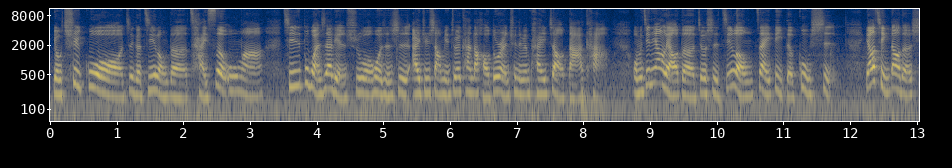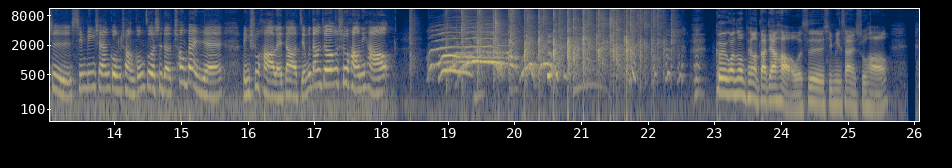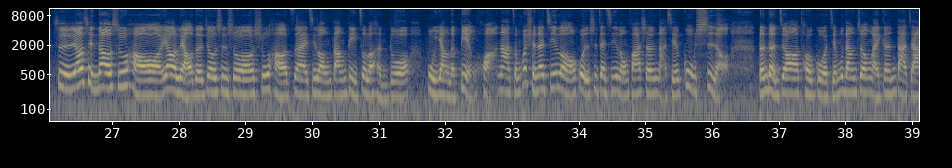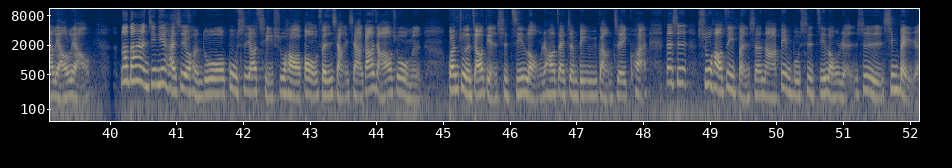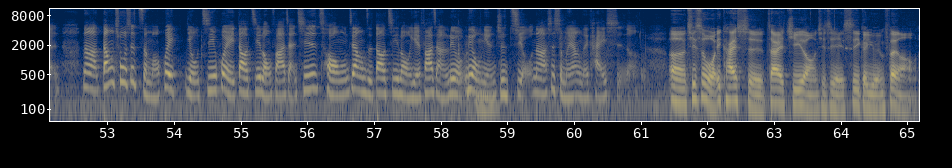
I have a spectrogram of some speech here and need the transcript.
有去过这个基隆的彩色屋吗？其实不管是在脸书或者是 IG 上面，就会看到好多人去那边拍照打卡。我们今天要聊的就是基隆在地的故事，邀请到的是新冰山共创工作室的创办人林书豪来到节目当中。书豪你好，各位观众朋友大家好，我是新冰山的书豪。是邀请到书豪哦，要聊的就是说书豪在基隆当地做了很多不一样的变化。那怎么会选在基隆，或者是在基隆发生哪些故事哦？等等，就要透过节目当中来跟大家聊聊。那当然，今天还是有很多故事要请书豪帮我们分享一下。刚刚讲到说我们。关注的焦点是基隆，然后在正滨渔港这一块。但是书豪自己本身呢，并不是基隆人，是新北人。那当初是怎么会有机会到基隆发展？其实从这样子到基隆也发展六六年之久。那是什么样的开始呢？呃，其实我一开始在基隆，其实也是一个缘分哦。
